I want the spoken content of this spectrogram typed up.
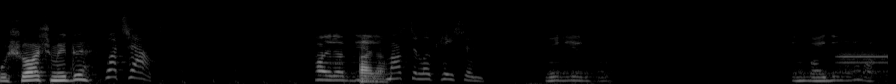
Bu şu ağaç mıydı? Watch out. Hayır abi değil. Aynen. Marked a location. Öyle diğeri de. Benim baydığım adam arkadaki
